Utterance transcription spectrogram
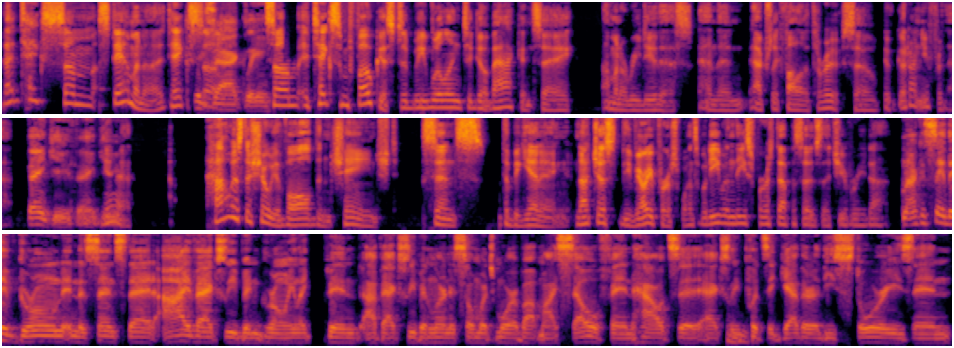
that takes some stamina. It takes uh, exactly some it takes some focus to be willing to go back and say, I'm going to redo this and then actually follow through. So good on you for that. Thank you. Thank you. Yeah. How has the show evolved and changed since the beginning? Not just the very first ones, but even these first episodes that you've redone. I can say they've grown in the sense that I've actually been growing. Like, been I've actually been learning so much more about myself and how to actually mm-hmm. put together these stories and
